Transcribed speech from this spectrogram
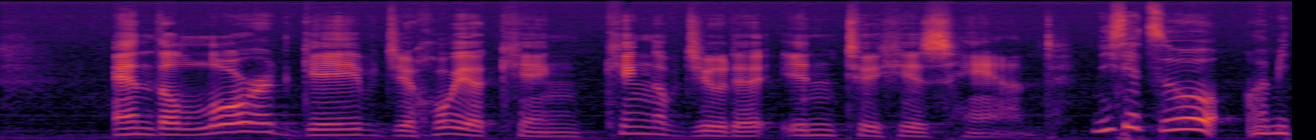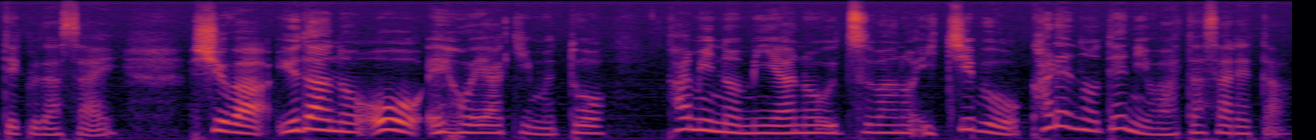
And the Lord gave Jehoiakim, king of Judah, into his hand. 2節を見てください主はユダの王エホヤキムと神の宮の器の一部を彼の手に渡された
